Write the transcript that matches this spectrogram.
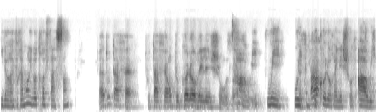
il aurait vraiment une autre face. Hein. Ah, tout à fait, tout à fait. On peut colorer les choses. Ah oui, oui, oui, on peut colorer les choses. Ah oui.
